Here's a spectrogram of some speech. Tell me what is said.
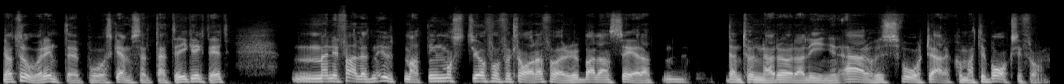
Jag tror inte på skrämseltaktik riktigt, men i fallet med utmattning måste jag få förklara för hur balanserat den tunna röda linjen är och hur svårt det är att komma tillbaks ifrån.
